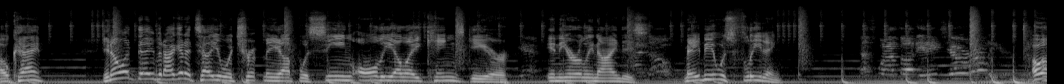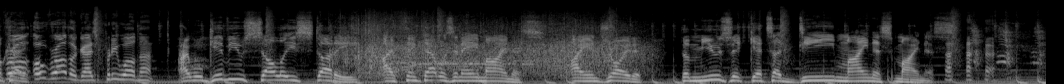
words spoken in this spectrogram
Okay. You know what, David? I got to tell you what tripped me up was seeing all the LA Kings gear in the early 90s. Maybe it was fleeting. That's what I thought NHL earlier. Overall, Okay. overall though, guys, pretty well done. I will give you Sully's study. I think that was an A minus. I enjoyed it. The music gets a D minus minus.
